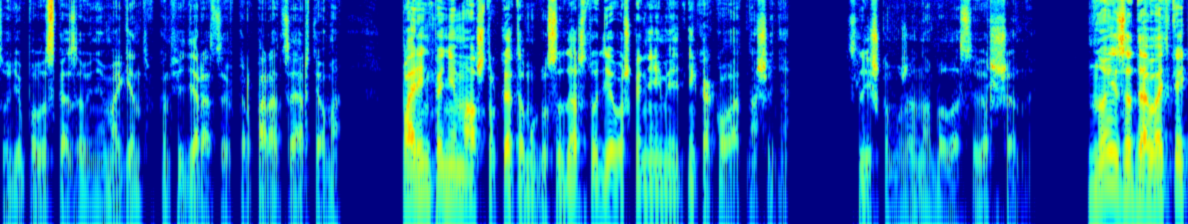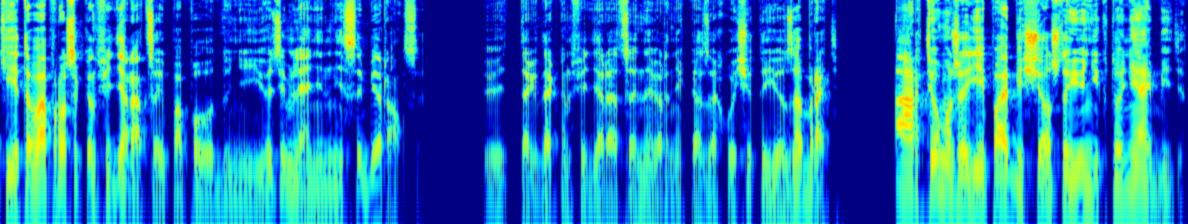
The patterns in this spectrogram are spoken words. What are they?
судя по высказываниям агентов конфедерации в корпорации Артема, парень понимал, что к этому государству девушка не имеет никакого отношения. Слишком уже она была совершенной но и задавать какие-то вопросы конфедерации по поводу нее землянин не собирался. Ведь тогда конфедерация наверняка захочет ее забрать. А Артем уже ей пообещал, что ее никто не обидит.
